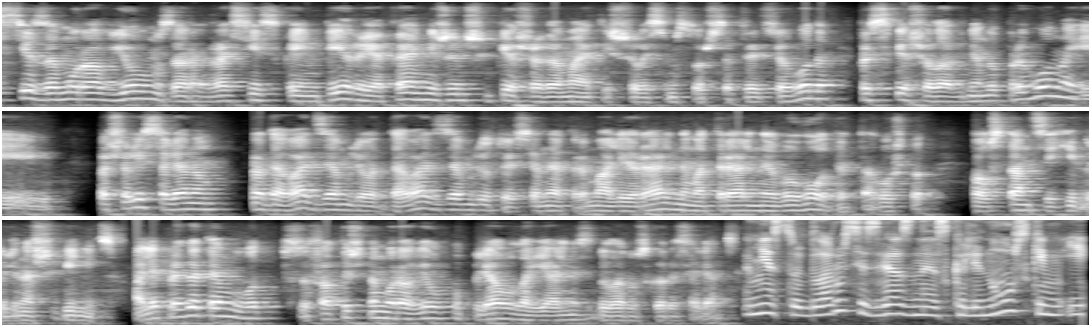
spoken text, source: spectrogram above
ісці э, за мурав'ём за расійскай імперыі якая між іншым першага мая 1863 года прыспешыла абмену прыгона і пачалі сялянам прадаваць зямлю аддаваць зямлю то есть яны атрымалі рэальны матэрыяльныя выгоды того что паўстанцы гінулі на шыбеніц але пры гэтым вот фактычна муравёў купляў лаяльнасць беларускага сялянства. Месца ў беларусі звязаныя з каліноўскім і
